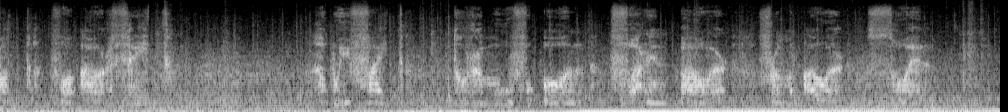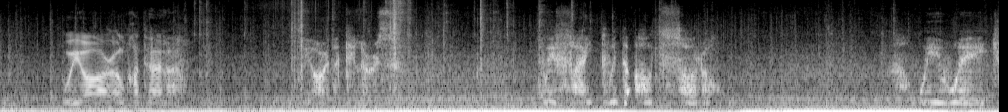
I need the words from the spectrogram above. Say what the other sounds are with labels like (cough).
not for our fate. We fight to remove all foreign power from our soil. We are Al Qatala. We are the killers. We fight without sorrow. We wage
